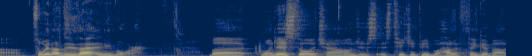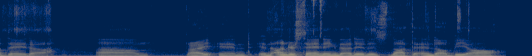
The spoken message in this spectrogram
Um, so we don't have to do that anymore. But what is still a challenge is, is teaching people how to think about data, um, right? And, and understanding that it is not the end all be all.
